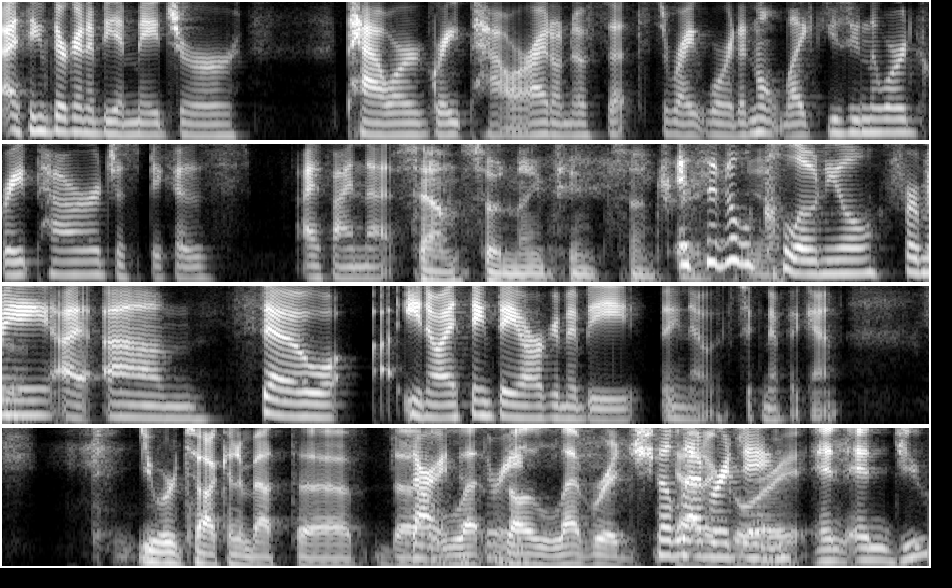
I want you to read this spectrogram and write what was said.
I think they're going to be a major power great power i don't know if that's the right word i don't like using the word great power just because I find that sounds so 19th century. It's a little yeah. colonial for me. Yeah. I, um, so you know, I think they are going to be you know significant. You were talking about the the, Sorry, le- the, the leverage the category. leveraging. And and do you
